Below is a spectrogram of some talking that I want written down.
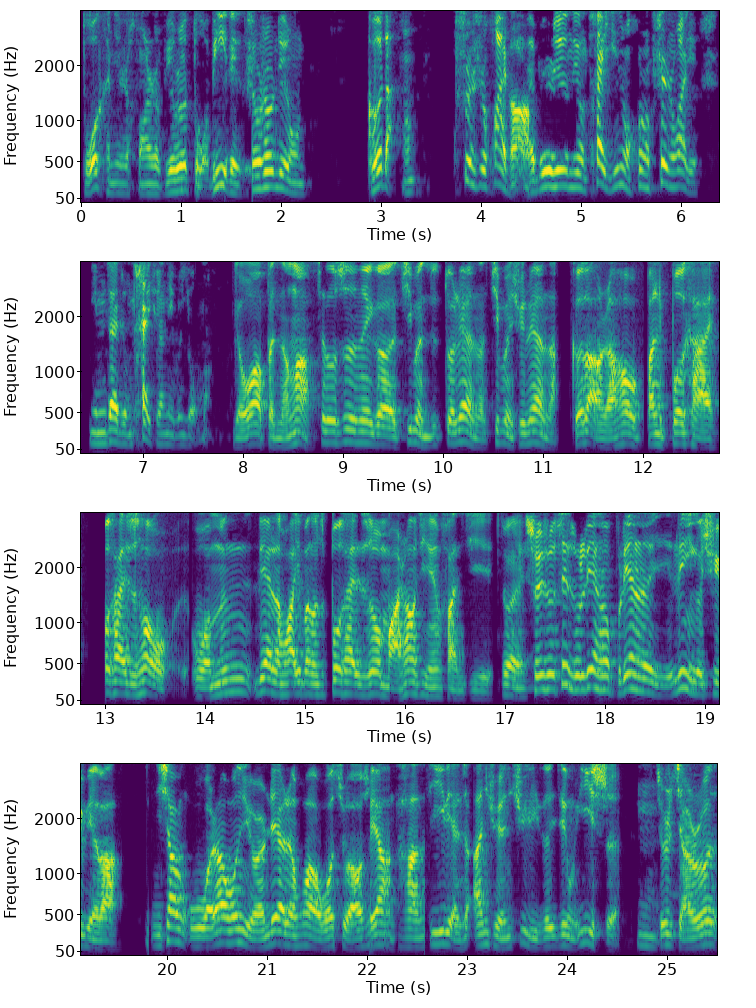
躲肯定是防守，比如说躲避这个，比如说这种格挡、顺势化解，啊比如说那种太极那种或者顺势化解，你们在这种泰拳里面有吗？有啊，本能啊，这都是那个基本锻炼的、基本训练的。格挡，然后把你拨开，拨开之后，我们练的话，一般都是拨开之后马上进行反击。对，所以说这时候练和不练的另一个区别吧。你像我让我女儿练的话，我主要是培养她第一点是安全距离的这种意识，嗯，就是假如说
